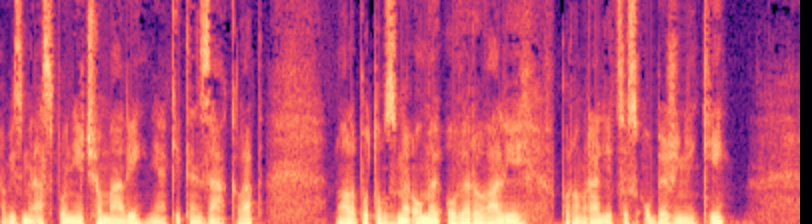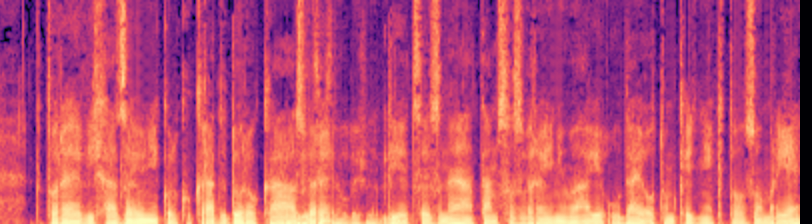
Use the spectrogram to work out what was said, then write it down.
aby sme aspoň niečo mali, nejaký ten základ. No ale potom sme overovali v prvom rade cez obežníky, ktoré vychádzajú niekoľkokrát do roka a zvere... diecezne a tam sa zverejňujú aj údaje o tom, keď niekto zomrie.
